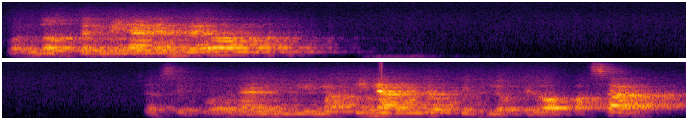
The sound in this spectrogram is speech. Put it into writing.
Con dos terminales redondos, ya se podrán ir imaginando qué es lo que va a pasar.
